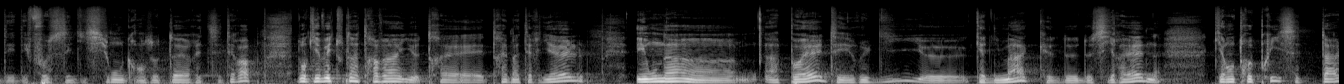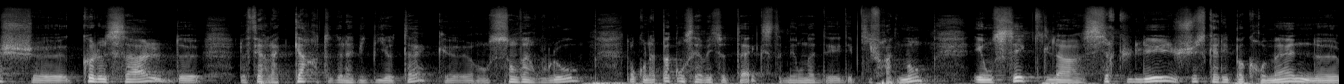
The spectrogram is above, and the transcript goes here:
des, fausses éditions grands auteurs, etc. Donc il y avait tout un travail très, matériel, et on a un, un poète érudit, euh, Calimac de, de Cyrène, qui a entrepris cette tâche euh, colossale de, de, faire la carte de la bibliothèque euh, en 120 rouleaux. Donc on n'a pas conservé ce texte, mais on a des, des petits fragments, et on sait qu'il a circulé jusqu'à l'époque romaine, euh,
